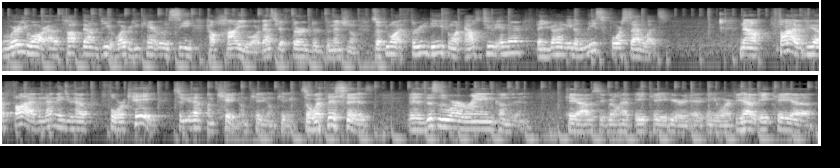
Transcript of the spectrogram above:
where you are at a top-down view. However, you can't really see how high you are. That's your third dimensional. So if you want 3D, if you want altitude in there, then you're gonna need at least four satellites. Now, five, if you have five, then that means you have 4K. So you have, I'm kidding, I'm kidding, I'm kidding. So what this is, is this is where RAIM comes in. Okay, obviously we don't have 8K here anymore. If you have 8K uh,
